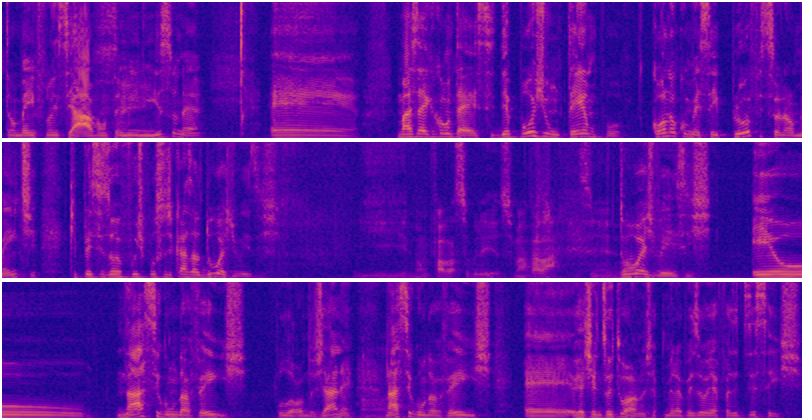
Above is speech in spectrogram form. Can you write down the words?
também influenciavam também Sim. nisso, né? É... Mas aí o que acontece? Depois de um tempo, quando eu comecei profissionalmente, que precisou, eu fui expulso de casa duas vezes. E vamos falar sobre isso, mas vai lá. Duas vezes. Eu. Na segunda vez, pulando já, né? Ah. Na segunda vez, é, eu já tinha 18 anos. A primeira vez eu ia fazer 16.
